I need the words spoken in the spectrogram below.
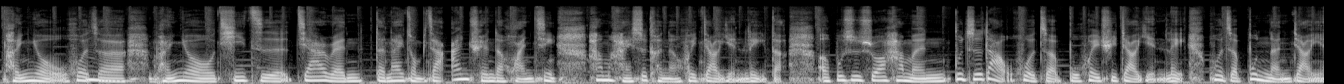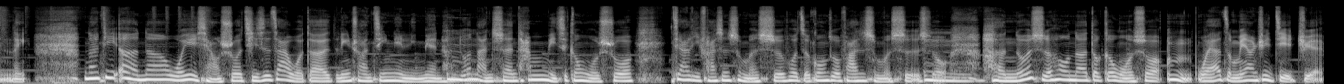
朋友或者朋友、妻子、家人的那一种比较安全的环境，他们还是可能会掉眼泪的，而不是说他们不知道或者不会去掉眼泪，或者不能掉眼泪。那第二呢，我也想说，其实，在我的临床经验里面。很多男生，他们每次跟我说家里发生什么事或者工作发生什么事的时候，很多时候呢，都跟我说：“嗯，我要怎么样去解决？”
